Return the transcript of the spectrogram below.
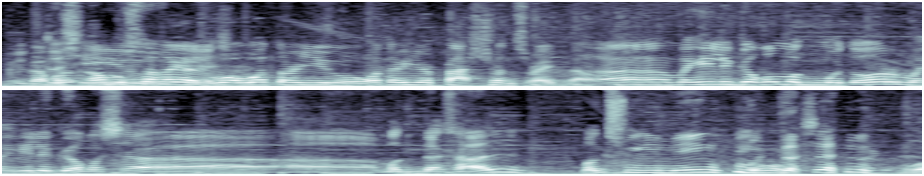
Good to Kamu- see Kamusta you. ngayon? Yes. What, what are you, what are your passions right now? Ah, mahilig ako magmotor, mahilig ako sa ah, magdasal, mag-swimming, magdasal. Wow,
